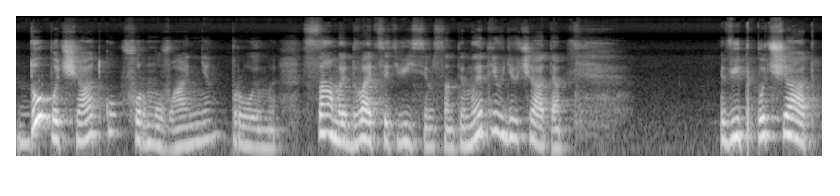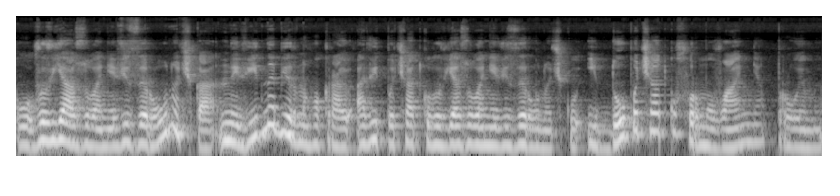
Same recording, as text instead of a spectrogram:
до початку формування пройми. Саме 28 см, дівчата, від початку вив'язування візеруночка, не від набірного краю, а від початку вив'язування візеруночку і до початку формування пройми.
